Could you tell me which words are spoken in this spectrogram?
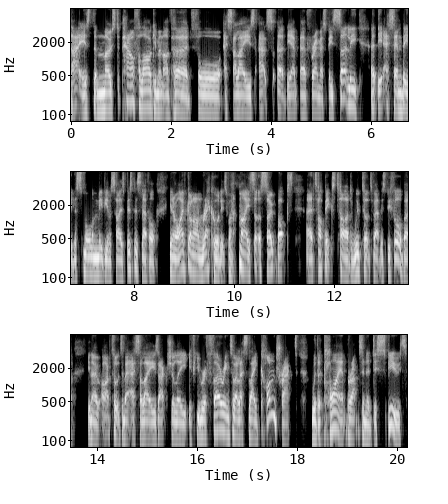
that is the most powerful argument I've heard for SLAs at, at the uh, for MSPs. Certainly at the SMB, the small and medium sized business level. You know, I've gone on record. It's one of my sort of soapbox uh, topics. Todd, we've talked about this before, but you know, I've talked about SLAs. Actually, if you're referring to an SLA contract with a client, perhaps in a dispute,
